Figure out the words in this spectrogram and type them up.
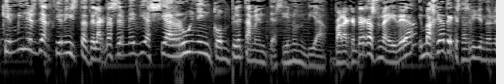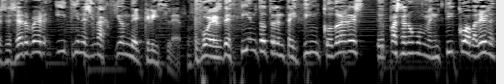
que miles de accionistas de la clase media se arruinen completamente así en un día. Para que te hagas una idea, imagínate que estás viviendo en ese server y tienes una acción de Chrysler. Pues de 135 dólares te pasan un momentico a valer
